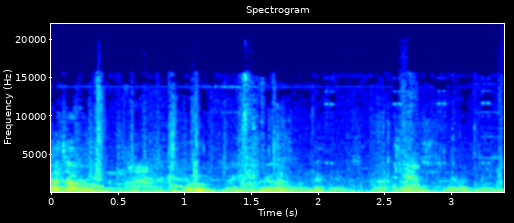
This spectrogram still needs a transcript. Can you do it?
다 잡아온다 뭘 그냥 수해가지고 왔네 그냥 그냥? 수해가지고 왔네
